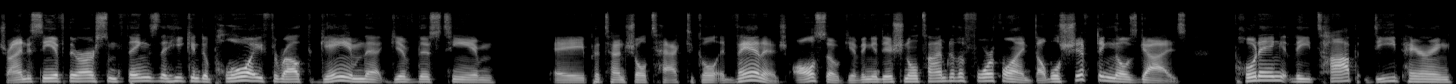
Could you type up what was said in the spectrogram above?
Trying to see if there are some things that he can deploy throughout the game that give this team a potential tactical advantage. Also, giving additional time to the fourth line, double shifting those guys, putting the top D pairing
